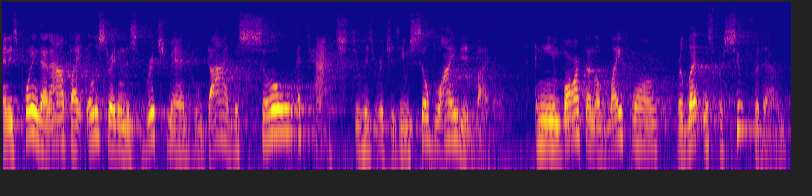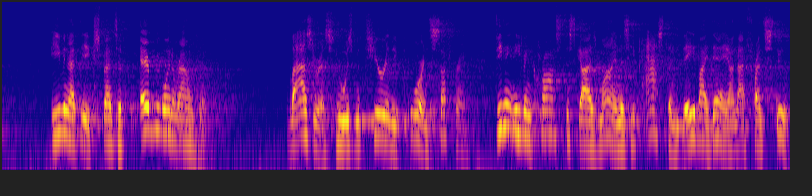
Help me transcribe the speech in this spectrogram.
And he's pointing that out by illustrating this rich man who died was so attached to his riches. He was so blinded by them. And he embarked on a lifelong, relentless pursuit for them, even at the expense of everyone around him. Lazarus, who was materially poor and suffering, didn't even cross this guy's mind as he passed him day by day on that front stoop.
